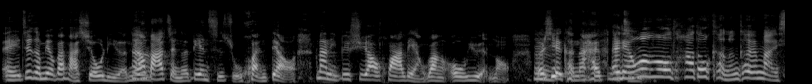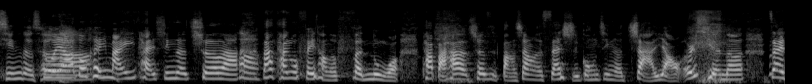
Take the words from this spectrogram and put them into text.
哎，这个没有办法修理了，你要嗯把整个电池组换掉，那你必须要花两万欧元哦，而且可能还不两万欧他都可能可以买新的车、对啊，都可以。以买一台新的车啦。嗯那他就非常的愤怒哦，他把他的车子绑上了三十公斤的炸药，而且呢，在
